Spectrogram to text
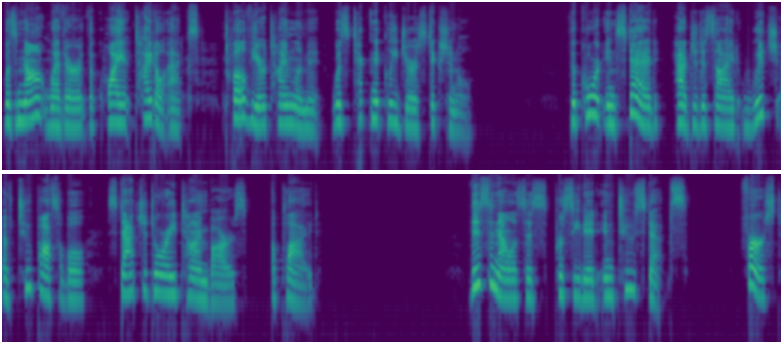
was not whether the Quiet Title Act's 12 year time limit was technically jurisdictional. The court instead had to decide which of two possible statutory time bars applied. This analysis proceeded in two steps. First,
